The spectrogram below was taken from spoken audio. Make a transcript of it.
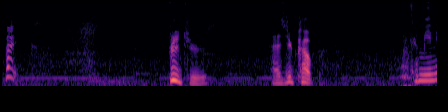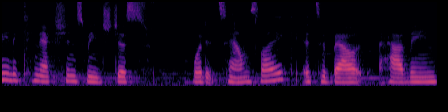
thanks. Futures has you covered. Community connections means just what it sounds like. It's about having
